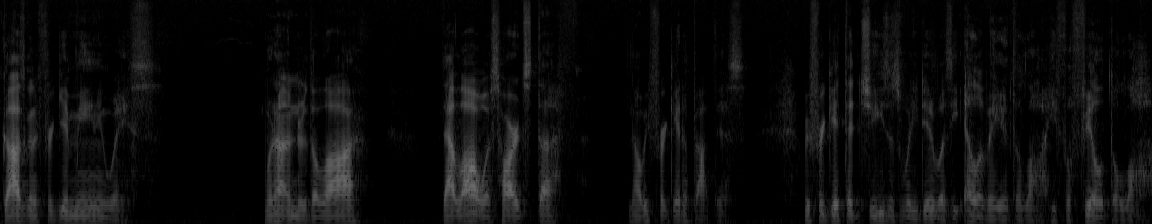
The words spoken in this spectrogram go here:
God's going to forgive me anyways. We're not under the law. That law was hard stuff. Now we forget about this. We forget that Jesus, what he did was he elevated the law, he fulfilled the law,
